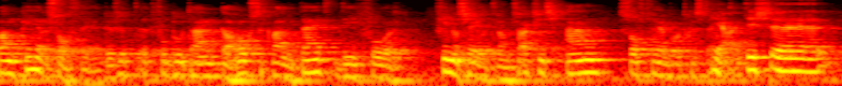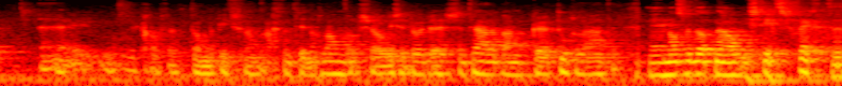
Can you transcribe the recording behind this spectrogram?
bankaire software. Dus het, het voldoet aan de hoogste kwaliteit die voor financiële transacties aan software wordt gesteld. Ja, het is, eh, geloof iets van 28 landen of zo is het door de centrale bank eh, toegelaten. En als we dat nou in Stichtsvecht eh,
